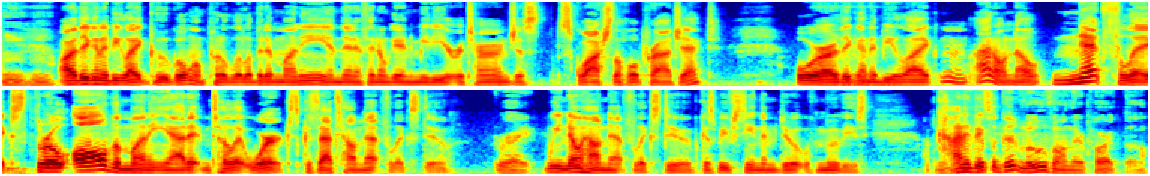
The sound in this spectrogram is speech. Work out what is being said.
Mhm. Are they going to be like Google and put a little bit of money and then if they don't get an immediate return, just squash the whole project? Or are they going to be like, mm, I don't know, Netflix, throw all the money at it until it works? Because that's how Netflix do. Right. We know how Netflix do because we've seen them do it with movies. I'm mm-hmm. kind of It's a good move on their part, though.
